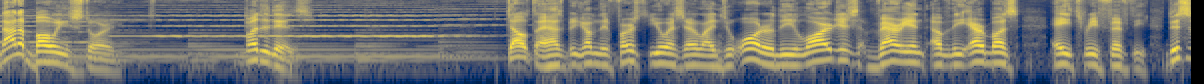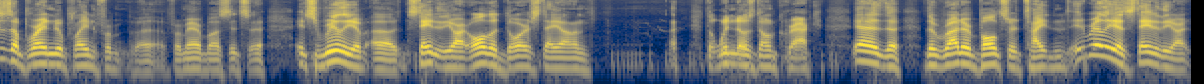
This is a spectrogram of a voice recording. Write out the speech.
Not a Boeing story, but it is. Delta has become the first U.S. airline to order the largest variant of the Airbus A350. This is a brand new plane from uh, from Airbus. It's a, it's really a, a state of the art. All the doors stay on. the windows don't crack. Yeah, the the rudder bolts are tightened. It really is state of the art.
